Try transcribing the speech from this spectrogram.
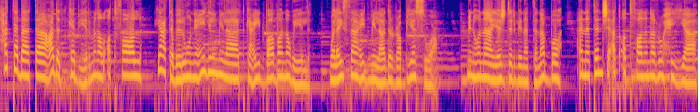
حتى بات عدد كبير من الأطفال يعتبرون عيد الميلاد كعيد بابا نويل وليس عيد ميلاد الرب يسوع. من هنا يجدر بنا التنبه أن تنشئة أطفالنا الروحية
